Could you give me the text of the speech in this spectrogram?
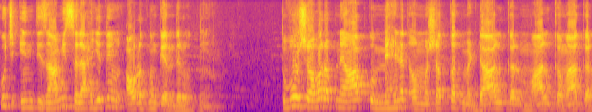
कुछ इंतज़ामी सलाहियतें औरतों के अंदर होती हैं। तो वो शौहर अपने आप को मेहनत और मशक्क़त में डाल कर माल कमा कर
